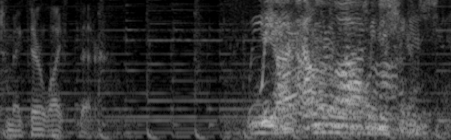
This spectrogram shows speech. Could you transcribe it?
to make their life better. We, we are Elder Law Michigan.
